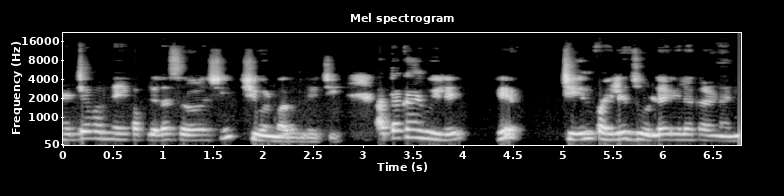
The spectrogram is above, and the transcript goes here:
ह्याच्यावरनं एक आपल्याला सरळ अशी शिवण मारून घ्यायची. आता काय होईल हे? चेन पहिले जोडल्या गेल्या कारणाने.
